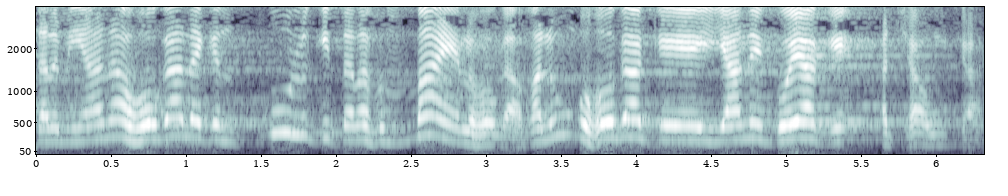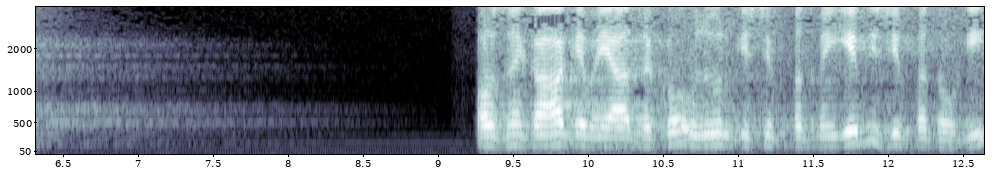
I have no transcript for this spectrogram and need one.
درمیانہ ہوگا، لیکن طول کی طرف مائل ہوگا، معلوم ہوگا کہ یعنی گویا کہ اچھا اونچا۔ ہے اور اس نے کہا کہ میں یاد رکھو، حضور کی صفت میں یہ بھی صفت ہوگی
